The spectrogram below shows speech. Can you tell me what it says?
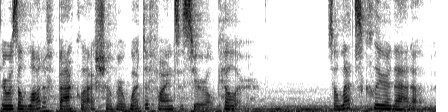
there was a lot of backlash over what defines a serial killer. So let's clear that up.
